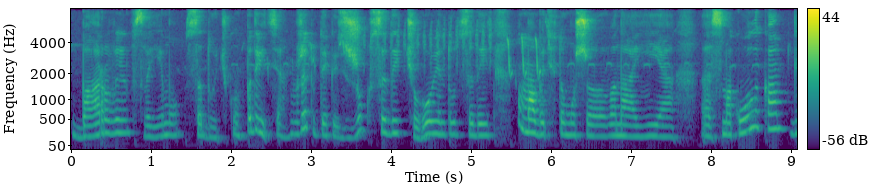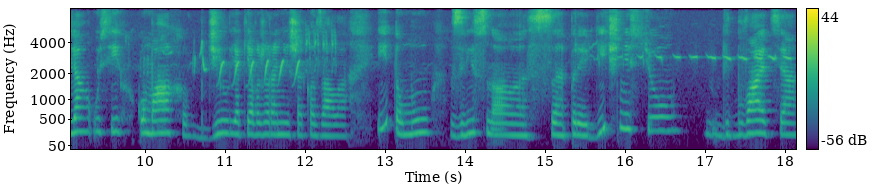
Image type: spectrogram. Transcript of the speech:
барви в своєму садочку. Подивіться, вже тут якийсь жук сидить, чого він тут сидить. Ну, мабуть, тому що вона є е, смаколика для усіх комах, бджіл, як я вже раніше казала. І тому, звісно, з періодичністю відбуваються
